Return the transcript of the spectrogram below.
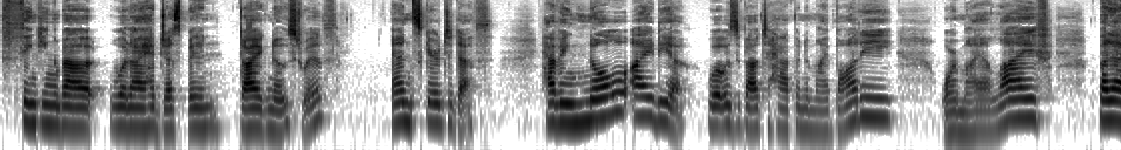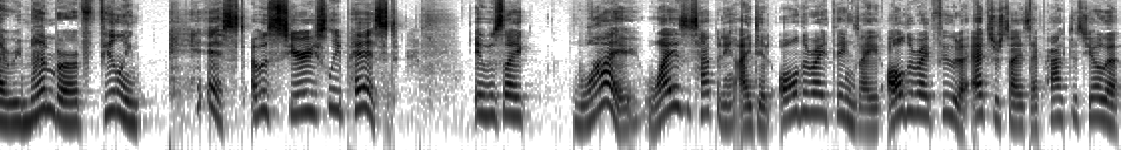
thinking about what I had just been diagnosed with, and scared to death, having no idea what was about to happen to my body or my life. But I remember feeling pissed. I was seriously pissed. It was like, why? Why is this happening? I did all the right things. I ate all the right food. I exercised. I practiced yoga.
